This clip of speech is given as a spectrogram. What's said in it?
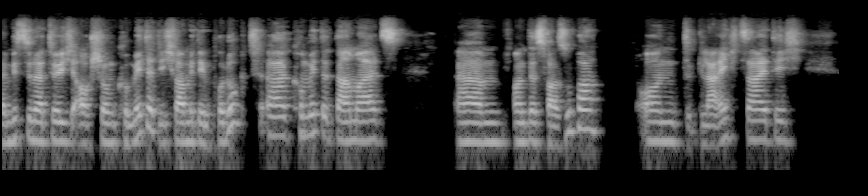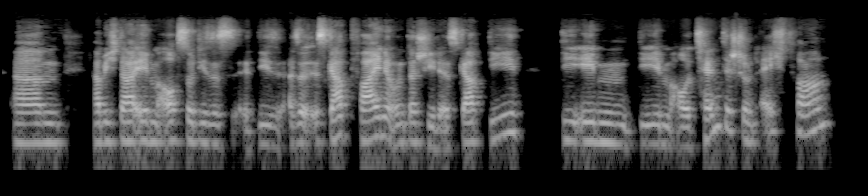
dann bist du natürlich auch schon committed. Ich war mit dem Produkt äh, committed damals ähm, und das war super. Und gleichzeitig ähm, habe ich da eben auch so dieses, diese, also es gab feine Unterschiede. Es gab die, die eben, die eben authentisch und echt waren.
